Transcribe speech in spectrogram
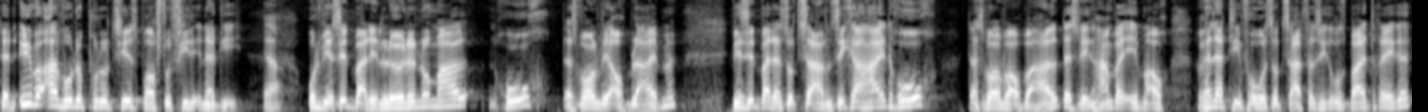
Denn überall, wo du produzierst, brauchst du viel Energie. Ja. Und wir sind bei den Löhnen normal hoch, das wollen wir auch bleiben. Wir sind bei der sozialen Sicherheit hoch, Das wollen wir auch behalten. Deswegen haben wir eben auch relativ hohe Sozialversicherungsbeiträge,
